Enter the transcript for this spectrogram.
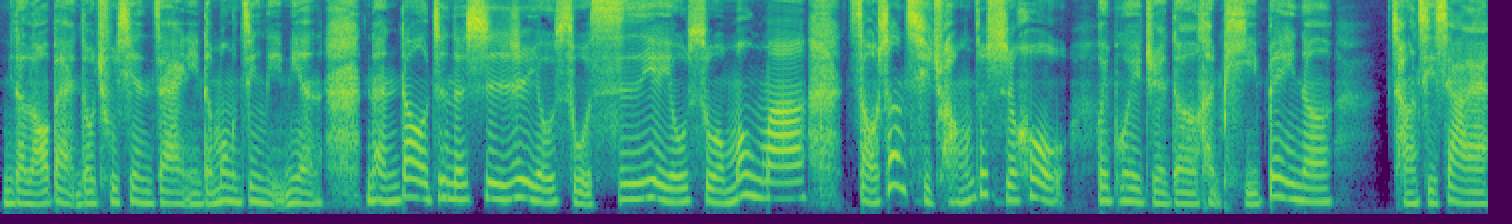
你的老板都出现在你的梦境里面，难道真的是日有所思、夜有所梦吗？早上起床的时候会不会觉得很疲惫呢？长期下来，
